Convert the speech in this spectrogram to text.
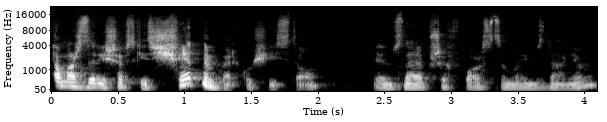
Tomasz Zeliszewski jest świetnym perkusistą, jednym z najlepszych w Polsce moim zdaniem.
